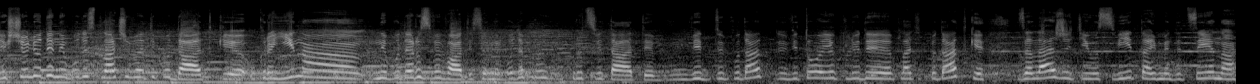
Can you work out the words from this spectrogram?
Якщо люди не будуть сплачувати податки, Україна не буде розвиватися, не буде про- процвітати. Від подат... від того, як люди платять податки, залежить і освіта, і медицина.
